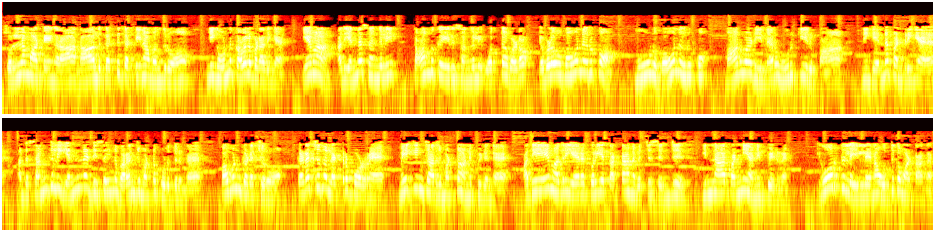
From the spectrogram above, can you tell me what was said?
சொல்ல மாட்டேங்கிறான். நாலு தட்டு தட்டினா வந்துரும். நீங்க ஒண்ணும் கவலைப்படாதீங்க. ஏமா அது என்ன சங்கிலி? தாம்பு கயிறு சங்கிலி. ஒத்த வடம். எவ்வளவு பவுன் இருக்கும்? மூணு பவுன் இருக்கும். மார்வாடி நேரம் உருக்கி இருப்பான். நீங்க என்ன பண்றீங்க? அந்த சங்கிலி என்ன டிசைன் வரைஞ்சு மட்டும் கொடுத்துருங்க. பவுன் கிடைச்சிரும். கிடைச்சதும் லெட்டர் போடுறேன். மேக்கிங் சார்ஜ் மட்டும் அனுப்பிடுங்க. அதே மாதிரி ஏறக்குறைய தட்டான வச்சு செஞ்சு இன்னார் பண்ணி அனுப்பிடுறேன். கோர்ட்டுல இல்லைன்னா ஒத்துக்க மாட்டாங்க.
